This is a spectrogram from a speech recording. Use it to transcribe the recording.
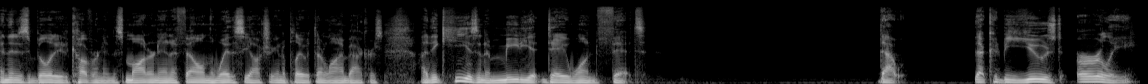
And then his ability to cover in this modern NFL and the way the Seahawks are going to play with their linebackers. I think he is an immediate day one fit that that could be used early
